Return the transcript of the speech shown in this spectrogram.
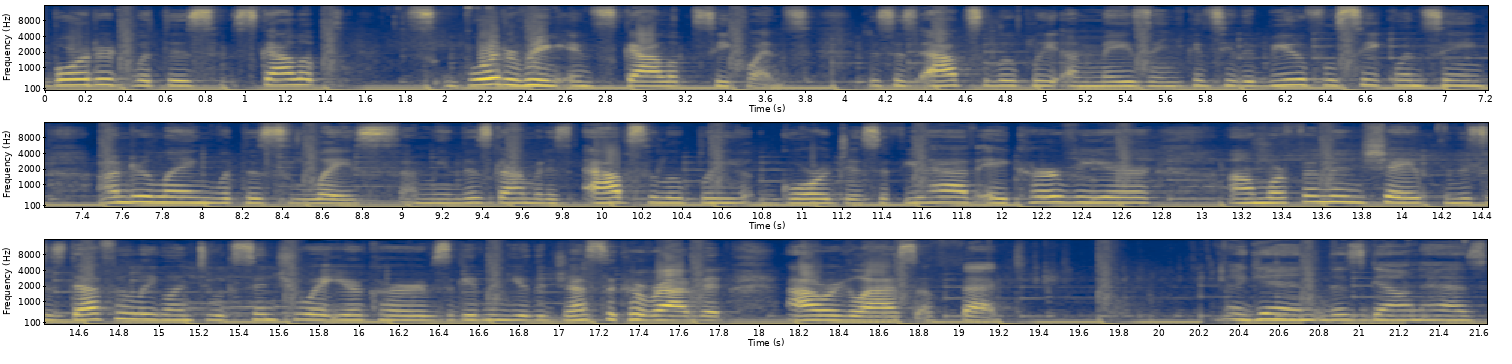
bordered with this scalloped bordering in scallop sequence. This is absolutely amazing. You can see the beautiful sequencing underlaying with this lace. I mean, this garment is absolutely gorgeous. If you have a curvier, um, more feminine shape, and this is definitely going to accentuate your curves, giving you the Jessica Rabbit hourglass effect. Again, this gown has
